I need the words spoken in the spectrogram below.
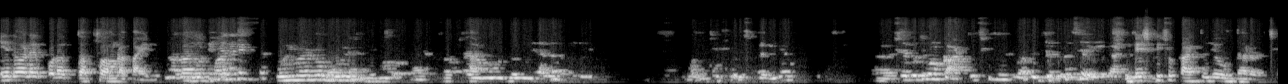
এ ধরনের কোনো তথ্য আমরা পাইনি কার্তুজ বেশ কিছু কার্তুজও উদ্ধার হয়েছে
